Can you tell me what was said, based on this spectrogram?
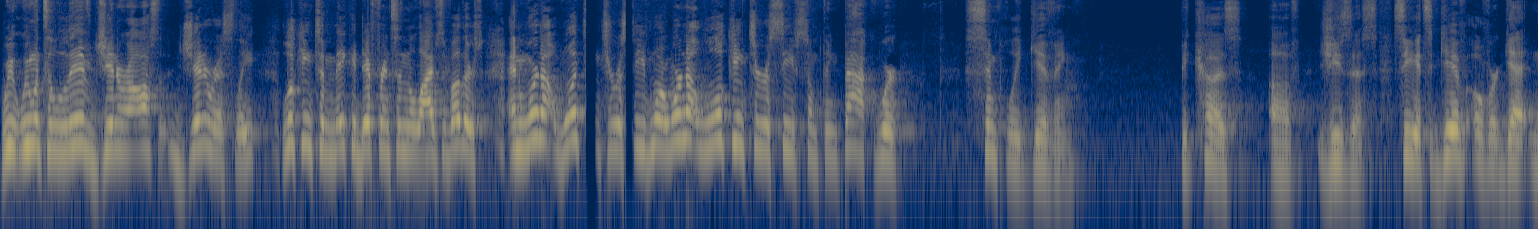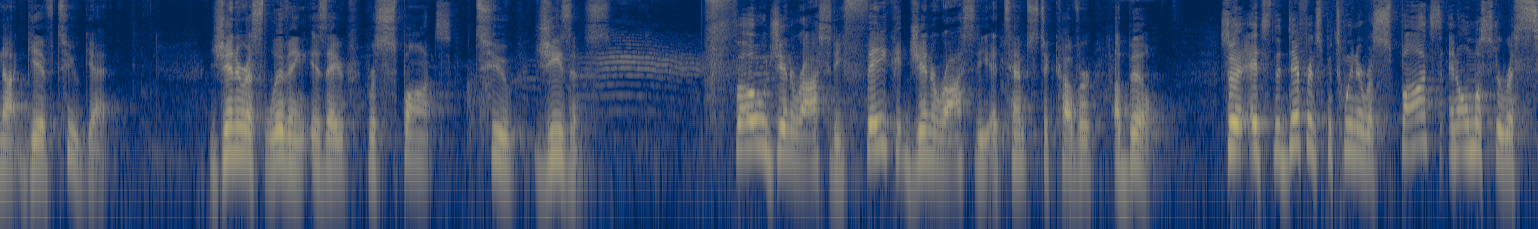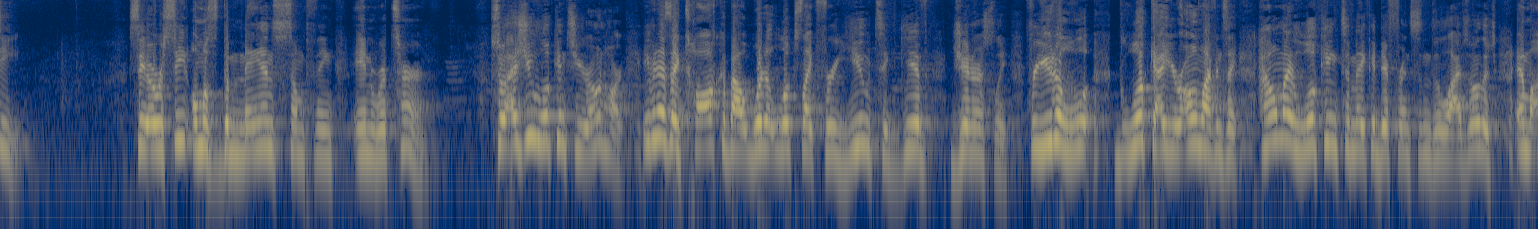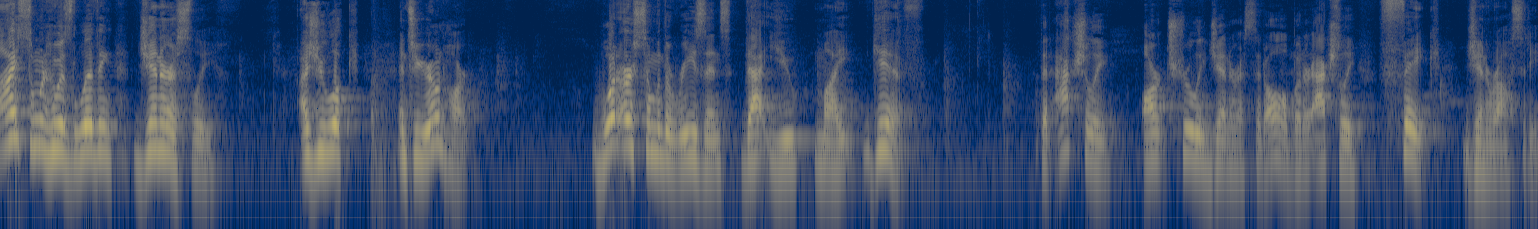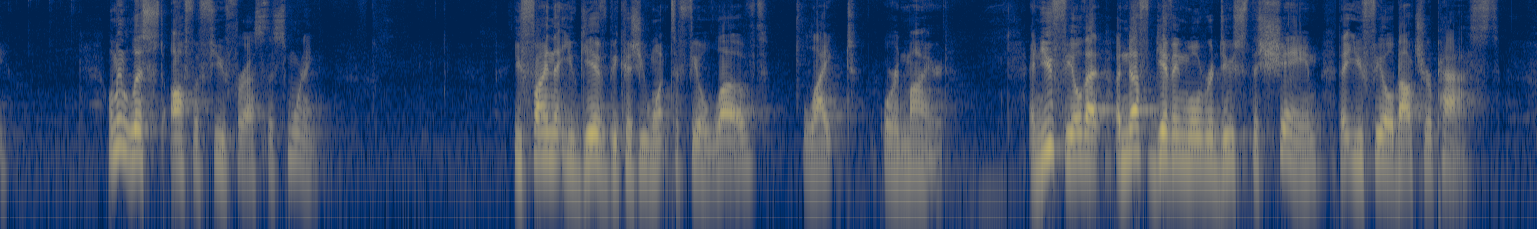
We, we want to live generos, generously, looking to make a difference in the lives of others. And we're not wanting to receive more. We're not looking to receive something back. We're simply giving because of Jesus. See, it's give over get, not give to get. Generous living is a response to Jesus. Faux generosity, fake generosity attempts to cover a bill. So it's the difference between a response and almost a receipt. See, a receipt almost demands something in return. So, as you look into your own heart, even as I talk about what it looks like for you to give generously, for you to look, look at your own life and say, How am I looking to make a difference in the lives of others? Am I someone who is living generously? As you look into your own heart, what are some of the reasons that you might give that actually aren't truly generous at all, but are actually fake generosity? Let me list off a few for us this morning. You find that you give because you want to feel loved, liked, or admired. And you feel that enough giving will reduce the shame that you feel about your past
